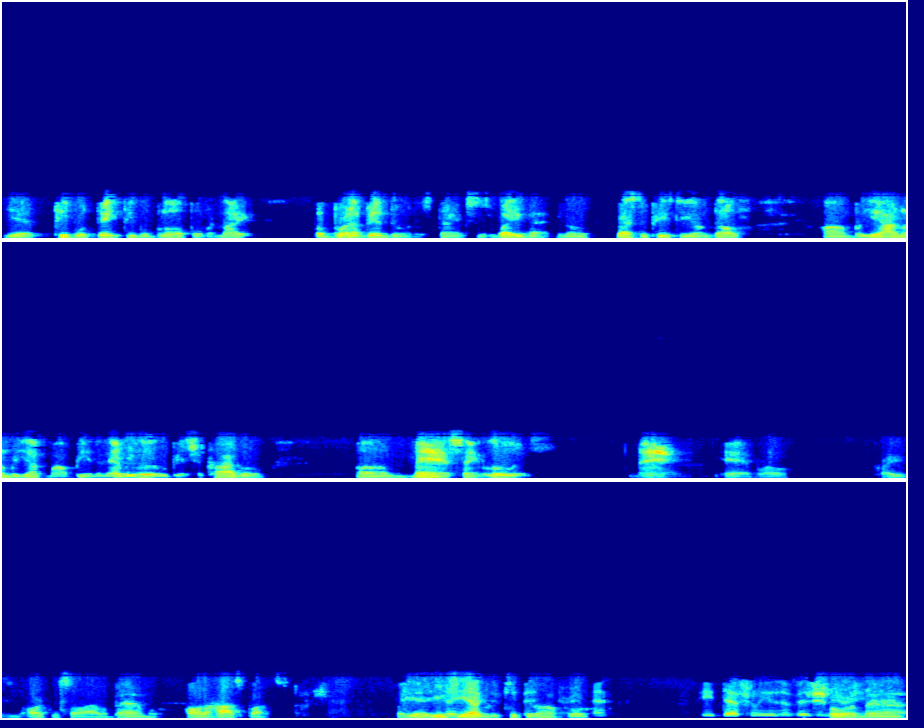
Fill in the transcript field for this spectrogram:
yeah, people think people blow up overnight. But Brad been doing his thing since way back, you know. Rest in peace to Young Dolph. Um, but yeah, I remember Yuck Mouth being in every hood. We'd be in Chicago. Um, man, St. Louis. Man, yeah, bro. Crazy. Arkansas, Alabama, all the hot spots. But yeah, you Yeah, yeah, really kicked it off, bro. And he definitely is a visionary. Sure, visionary man. uh,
